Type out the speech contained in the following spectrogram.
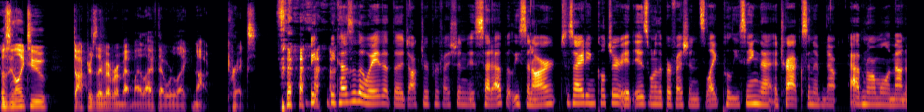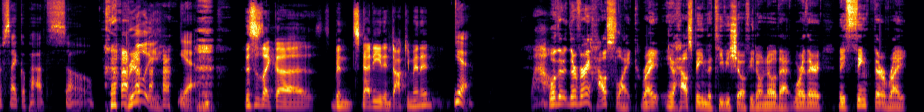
those are the only two doctors I've ever met in my life that were like not pricks. Be- because of the way that the doctor profession is set up, at least in our society and culture, it is one of the professions like policing that attracts an abno- abnormal amount of psychopaths. So, Really? yeah. This is like uh been studied and documented. Yeah. Wow. Well, they're they're very house-like, right? You know, House being the TV show. If you don't know that, where they they think they're right,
